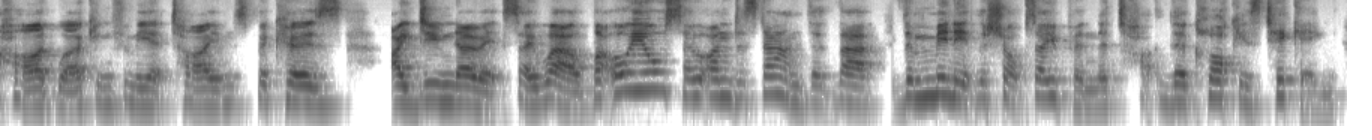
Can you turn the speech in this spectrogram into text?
hard working for me at times because I do know it so well. But I also understand that that the minute the shop's open, the t- the clock is ticking.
